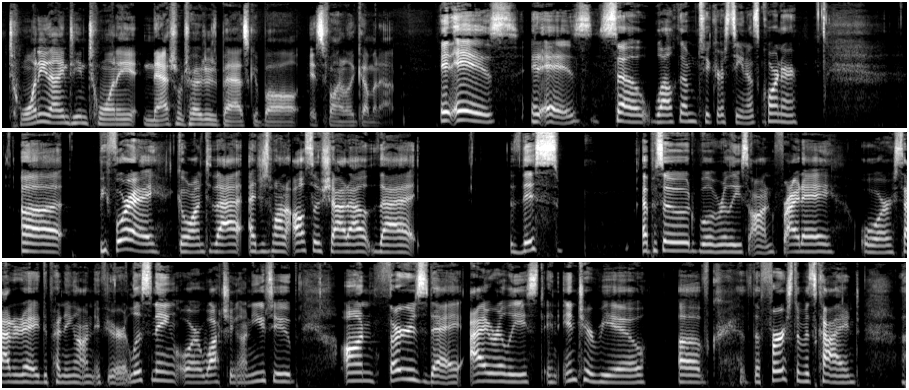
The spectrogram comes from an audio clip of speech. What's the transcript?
2019-20 National Treasures basketball is finally coming out. It is. It is. So, welcome to Kristina's Corner. Uh, before I go on to that, I just want to also shout out that this episode will release on Friday or Saturday, depending on if you're listening or watching on YouTube. On Thursday, I released an interview of the first of its kind,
